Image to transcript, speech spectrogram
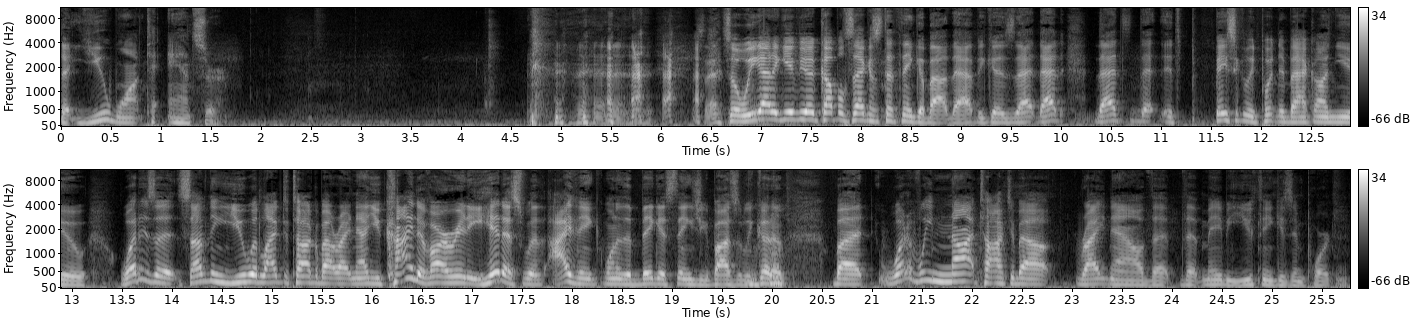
that you want to answer? So we got to give you a couple seconds to think about that because that that that's that it's basically putting it back on you. What is a something you would like to talk about right now? You kind of already hit us with I think one of the biggest things you possibly could have. But what have we not talked about right now that that maybe you think is important?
